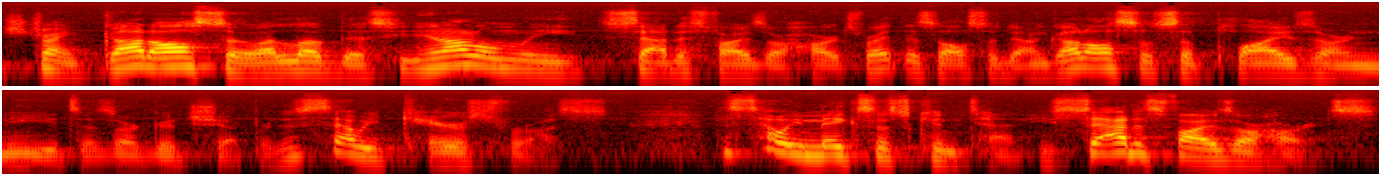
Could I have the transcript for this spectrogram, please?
strength. God also, I love this, He not only satisfies our hearts, write this also down, God also supplies our needs as our good shepherd. This is how He cares for us. This is how He makes us content. He satisfies our hearts.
